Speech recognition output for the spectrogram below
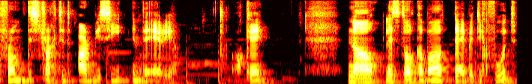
from distracted RBC in the area. Okay. Now let's talk about diabetic foot.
